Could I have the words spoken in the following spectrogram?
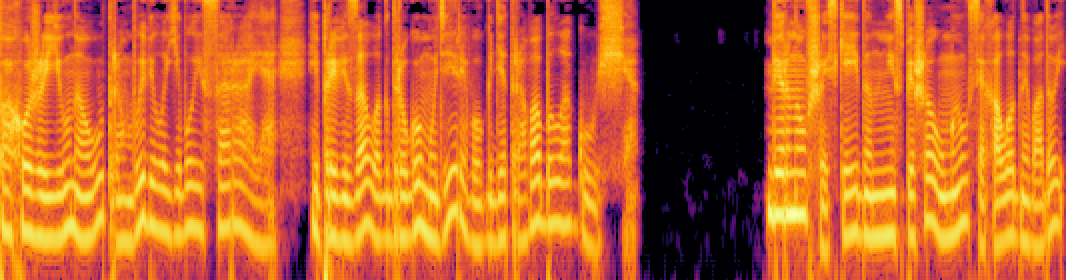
Похоже, Юна утром вывела его из сарая и привязала к другому дереву, где трава была гуще. Вернувшись, Кейден не спеша умылся холодной водой,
